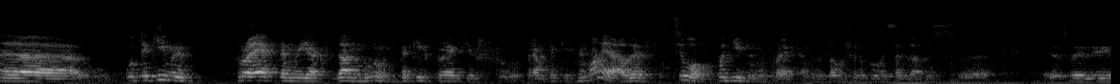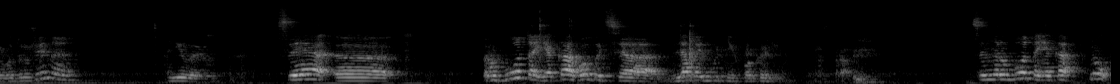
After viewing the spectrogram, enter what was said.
е, от такими проектами, як в даному, ну таких проєктів прям таких немає, але в цілому подібними проектами до того, що робили Сальдату з е, своєю його дружиною Лілею, це е, робота, яка робиться для майбутніх поколінь, насправді. Це не робота, яка, ну,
